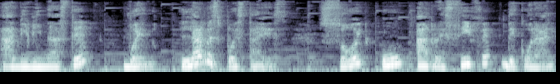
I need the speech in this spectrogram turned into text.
¿Adivinaste? Bueno, la respuesta es, soy un arrecife de coral.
